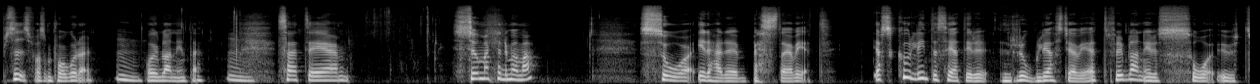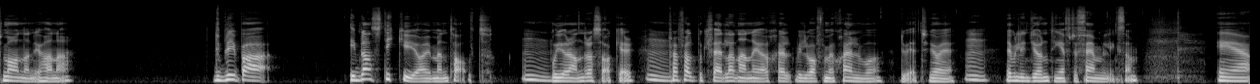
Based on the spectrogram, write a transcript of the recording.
precis vad som pågår där. Mm. Och ibland inte. Mm. Så att... Eh, summa kardemumma. Så är det här det bästa jag vet. Jag skulle inte säga att det är det roligaste jag vet. För ibland är det så utmanande, Johanna. Det blir bara... Ibland sticker jag ju mentalt. och göra andra saker. Mm. Framförallt på kvällarna när jag själv vill vara för mig själv. Och du vet hur jag är. Mm. Jag vill inte göra någonting efter fem. Liksom. Eh,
